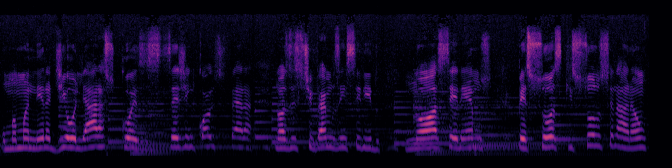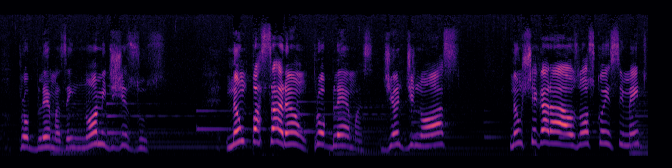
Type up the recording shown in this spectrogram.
uma maneira de olhar as coisas, seja em qual esfera nós estivermos inseridos, nós seremos pessoas que solucionarão problemas em nome de Jesus. Não passarão problemas diante de nós não chegará aos nossos conhecimentos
